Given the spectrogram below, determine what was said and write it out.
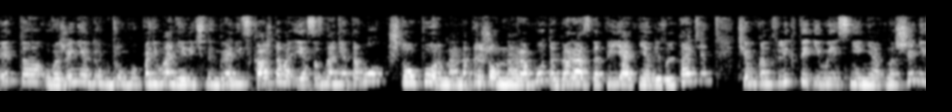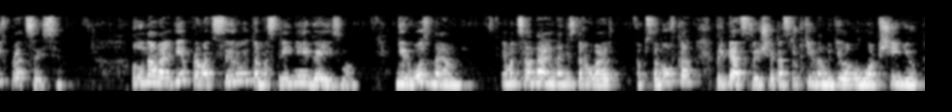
это уважение друг к другу, понимание личных границ каждого и осознание того, что упорная, напряженная работа гораздо приятнее в результате, чем конфликты и выяснение отношений в процессе. Луна во Льве провоцирует обострение эгоизма. Нервозная, эмоционально нездоровая обстановка, препятствующая конструктивному деловому общению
